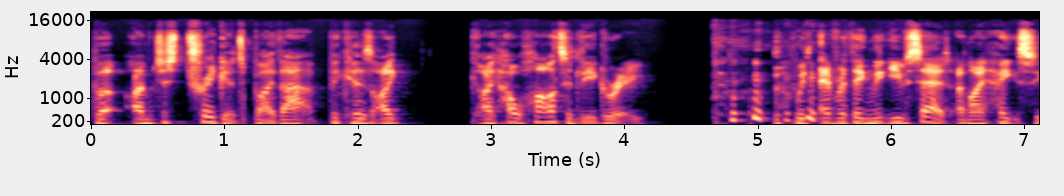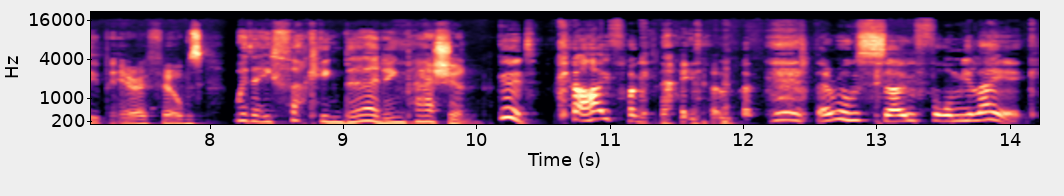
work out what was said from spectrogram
but I'm just triggered by that because I, I wholeheartedly agree with everything that you've said, and I hate superhero films with a fucking burning passion. Good. I fucking hate them. They're all so formulaic.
